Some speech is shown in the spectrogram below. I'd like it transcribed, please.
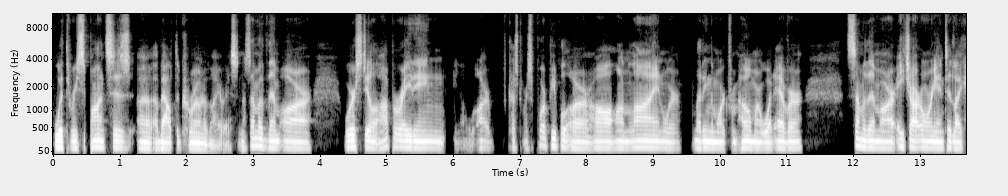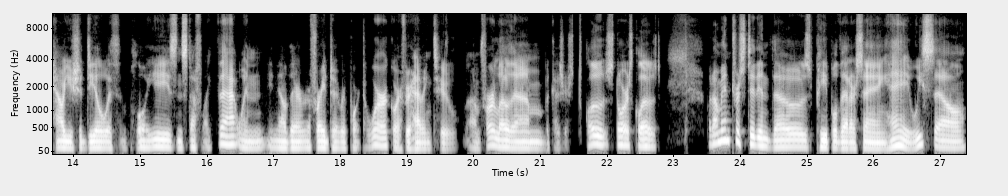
with responses uh, about the coronavirus. And some of them are, we're still operating. You know, our customer support people are all online. We're letting them work from home or whatever. Some of them are HR oriented, like how you should deal with employees and stuff like that when you know they're afraid to report to work, or if you're having to um, furlough them because your closed, store is closed. But I'm interested in those people that are saying, "Hey, we sell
